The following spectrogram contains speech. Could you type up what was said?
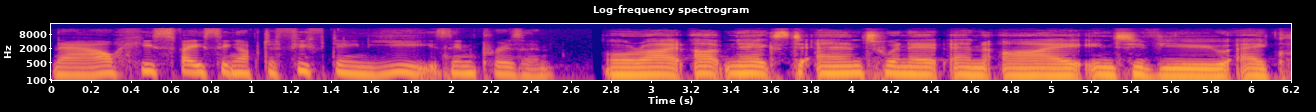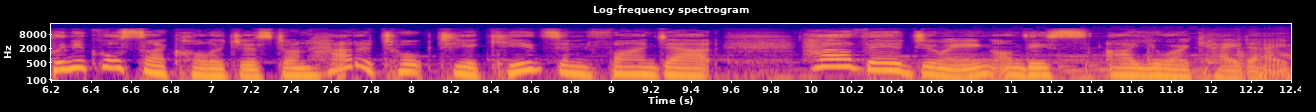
Now he's facing up to 15 years in prison. All right, up next, Antoinette and I interview a clinical psychologist on how to talk to your kids and find out how they're doing on this Are You OK Day.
